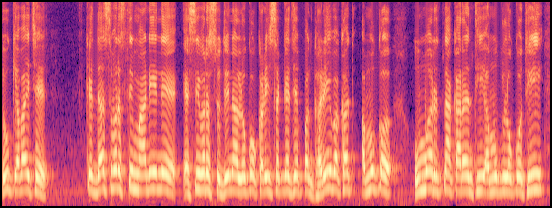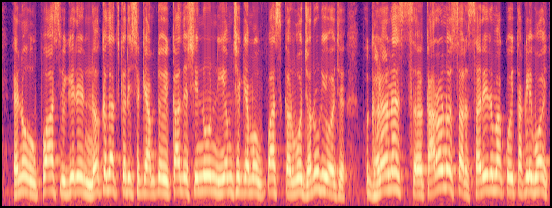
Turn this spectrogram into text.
એવું કહેવાય છે કે દસ વર્ષથી માંડીને એંસી વર્ષ સુધીના લોકો કરી શકે છે, પણ ઘણી વખત અમુક ઉંમરના કારણથી અમુક લોકોથી એનો ઉપવાસ વગેરે ન કદાચ કરી શકે. આમ તો એકાદશીનો નિયમ છે કે એમાં ઉપવાસ કરવો જરૂરી હોય છે. પણ ઘણાના કારણોસર શરીરમાં કોઈ તકલીફ હોય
